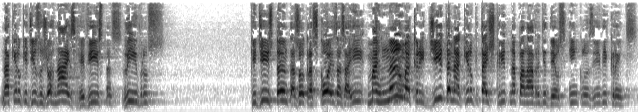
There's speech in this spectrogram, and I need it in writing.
naquilo que diz os jornais, revistas, livros, que diz tantas outras coisas aí, mas não acredita naquilo que está escrito na palavra de Deus, inclusive crentes.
